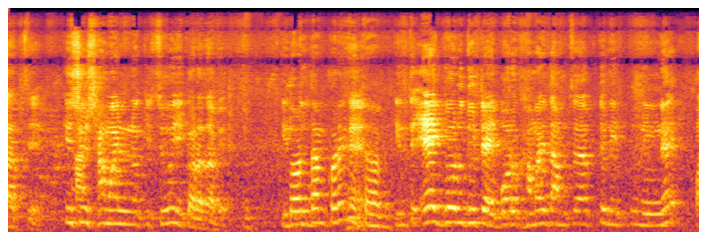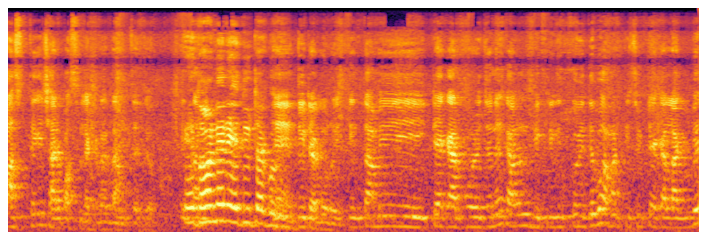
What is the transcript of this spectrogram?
যাচ্ছে কিছু সামান্য কিছু ই করা যাবে। দরদাম করে হ্যাঁ, নিতে হবে। কিন্তু এক গরু দুইটাই বড় খামারি দাম চাইতে নিম্নে পাঁচ থেকে সাড়ে পাঁচ লাখ টাকা দাম চাইতে এই ধরনের এই দুইটা গরু। হ্যাঁ দুইটা গরুই। কিন্তু আমি টাকার প্রয়োজনে কারণ বিক্রি করে দেবো আমার কিছু টাকা লাগবে।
